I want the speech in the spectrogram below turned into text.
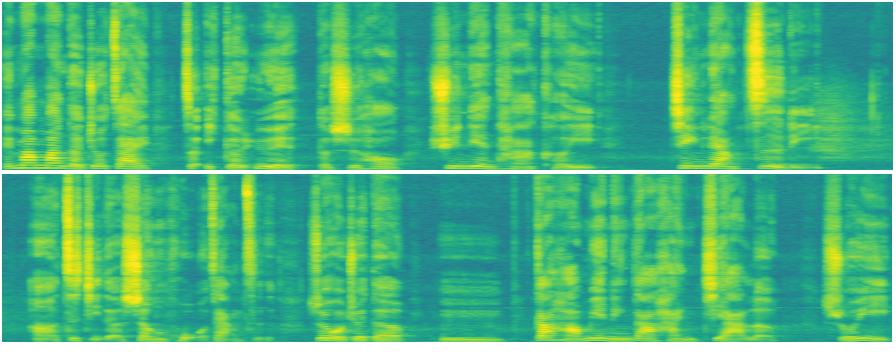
诶，慢慢的就在这一个月的时候，训练他可以尽量自理啊、呃、自己的生活这样子。所以我觉得，嗯，刚好面临到寒假了，所以。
